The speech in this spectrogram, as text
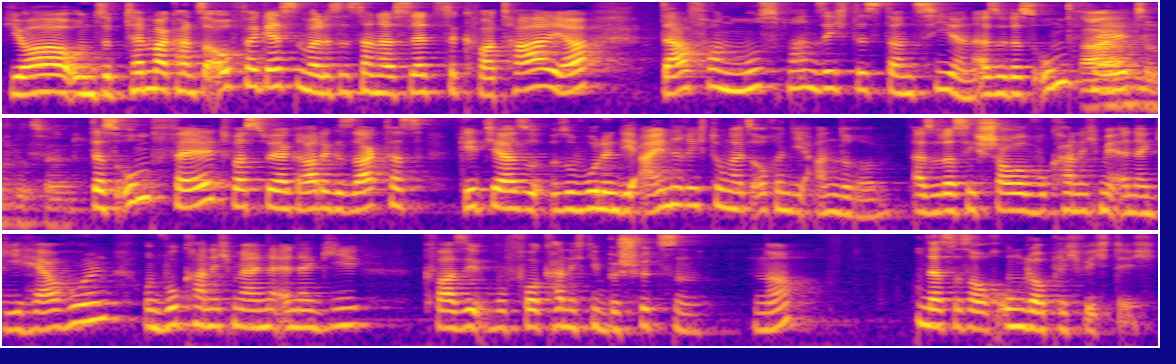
ja, und September kannst du auch vergessen, weil das das ist dann das letzte Quartal, ja. Davon muss man sich distanzieren. Also das Umfeld, 100%. das Umfeld, was du ja gerade gesagt hast, geht ja so, sowohl in die eine Richtung als auch in die andere. Also dass ich schaue, wo kann ich mir Energie herholen und wo kann ich meine Energie quasi, wovor kann ich die beschützen. Ne? Das ist auch unglaublich wichtig.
